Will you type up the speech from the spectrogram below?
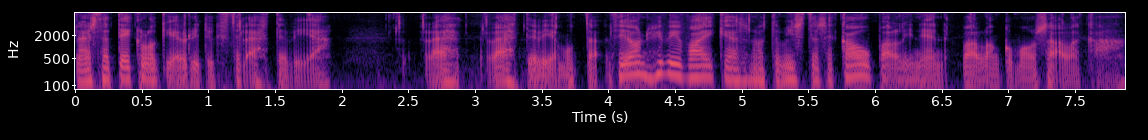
näistä teknologiayrityksistä lähteviä, lähteviä, mutta se on hyvin vaikea sanoa, että mistä se kaupallinen vallankumous alkaa.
